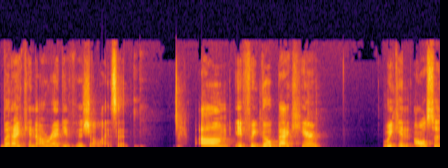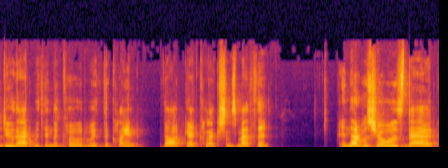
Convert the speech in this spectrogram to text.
but I can already visualize it. Um, if we go back here, we can also do that within the code with the client.getCollections method. And that will show us that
